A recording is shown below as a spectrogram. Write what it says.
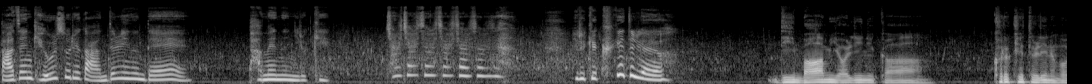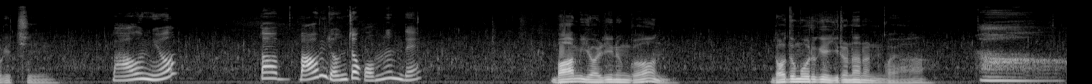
낮엔 개울 소리가 안 들리는데 밤에는 이렇게 철철철철철철 이렇게 크게 들려요. 네 마음이 열리니까 그렇게 들리는 거겠지. 마음이요? 나 마음 연 적 없는데. 마음이 열리는 건 너도 모르게 일어나는 거야. 아,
